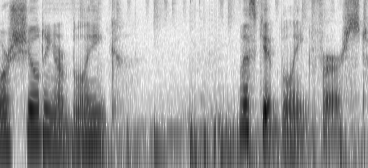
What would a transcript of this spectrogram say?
Core shielding or blink? Let's get blink first.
